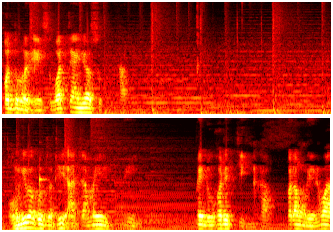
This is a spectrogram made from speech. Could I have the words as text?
พลตำรวจเอกสุวัสด์แจ้งยอดสุขครับ ผมคิดว่าคุณสนที่อาจจะไม่ไม่ไม่รู้ข้อเท็จจริงนะครับ ก็ต้องเรียนว่า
